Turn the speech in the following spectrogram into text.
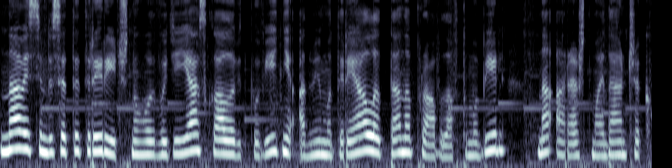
На 83-річного водія склали відповідні адмінматеріали та направили автомобіль на арешт майданчик.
